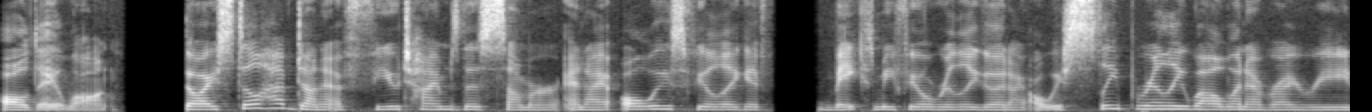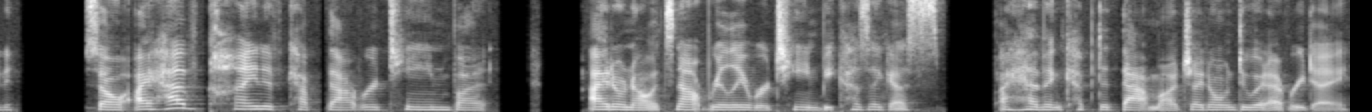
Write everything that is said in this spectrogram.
all day long. Though I still have done it a few times this summer, and I always feel like it makes me feel really good. I always sleep really well whenever I read. So I have kind of kept that routine, but I don't know. It's not really a routine because I guess I haven't kept it that much. I don't do it every day.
